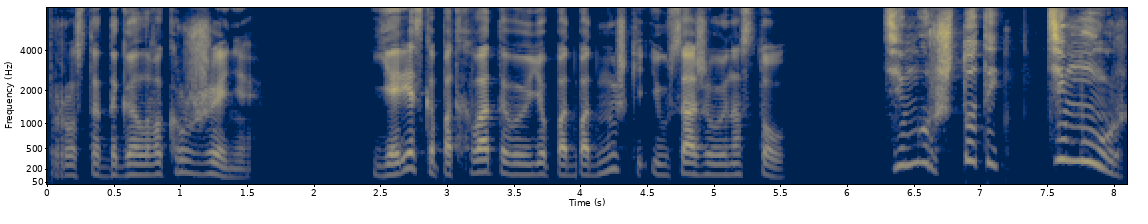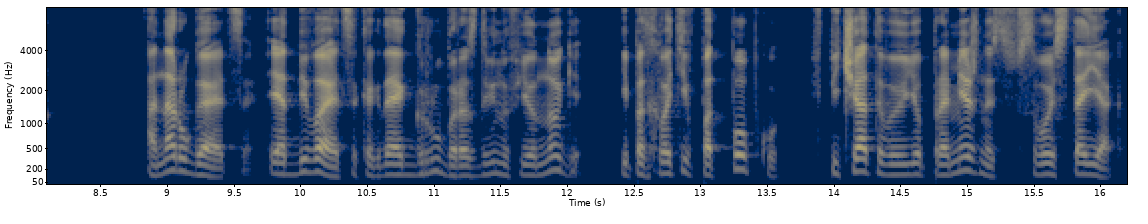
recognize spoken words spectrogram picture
просто до головокружения. Я резко подхватываю ее под подмышки и усаживаю на стол. «Тимур, что ты? Тимур!» Она ругается и отбивается, когда я, грубо раздвинув ее ноги и подхватив под попку, впечатываю ее промежность в свой стояк.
